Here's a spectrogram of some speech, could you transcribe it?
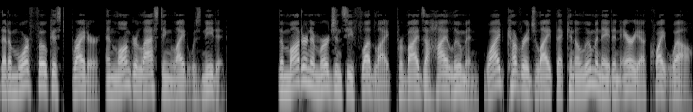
that a more focused, brighter, and longer-lasting light was needed. The modern emergency floodlight provides a high-lumen, wide-coverage light that can illuminate an area quite well.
